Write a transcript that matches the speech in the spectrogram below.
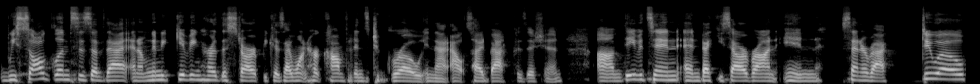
we saw glimpses of that, and I'm going to giving her the start because I want her confidence to grow in that outside back position. Um, Davidson and Becky Sauerbrunn in center back duo.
